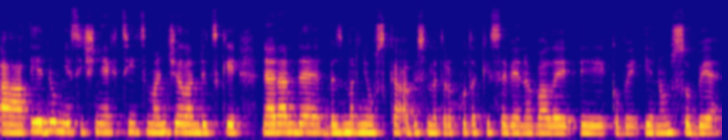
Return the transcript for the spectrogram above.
a jednou měsíčně chci jít s manželem vždycky na rande bez mrňouska, aby jsme trochu taky se věnovali i jenom sobě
